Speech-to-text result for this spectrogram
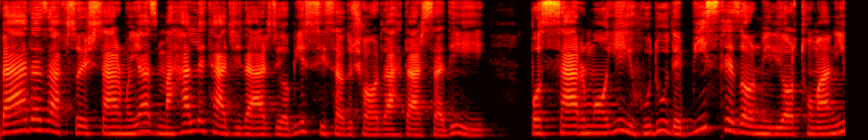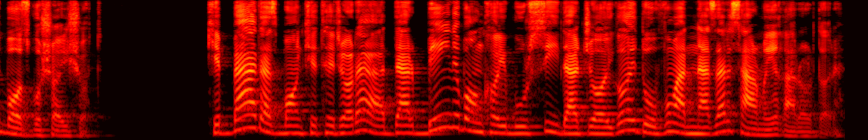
بعد از افزایش سرمایه از محل تجدید ارزیابی 314 درصدی با سرمایه حدود 20 هزار میلیارد تومانی بازگشایی شد. که بعد از بانک تجارت در بین بانکهای بورسی در جایگاه دوم از نظر سرمایه قرار داره.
